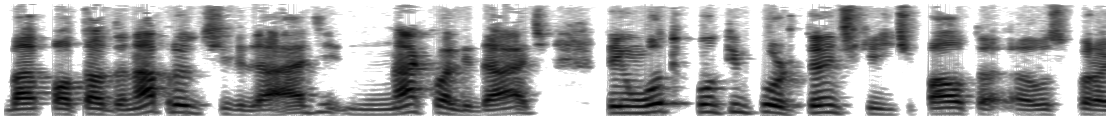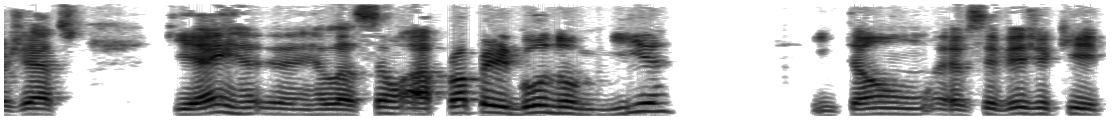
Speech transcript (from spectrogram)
pautado na produtividade, na qualidade. Tem um outro ponto importante que a gente pauta uh, os projetos, que é em, em relação à própria ergonomia. Então, eh, você veja que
